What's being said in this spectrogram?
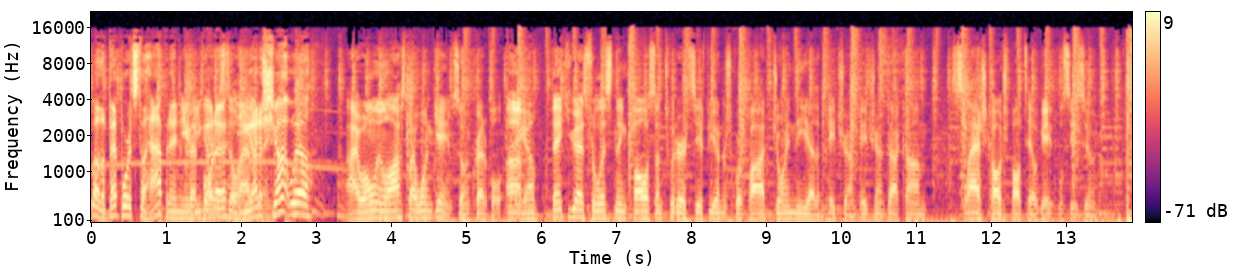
Well, the bet board's still happening. you bet you board got is a still you got a shot, Will. I only lost by one game. So incredible. you Um, go. Thank you guys for listening. Follow us on Twitter at CFP underscore pod. Join the uh, the Patreon, patreon.com slash college ball tailgate. We'll see you soon.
